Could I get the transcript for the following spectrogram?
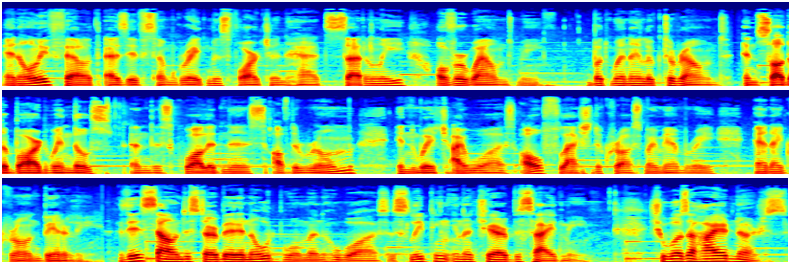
and only felt as if some great misfortune had suddenly overwhelmed me. but when I looked around and saw the barred windows and the squalidness of the room in which I was, all flashed across my memory, and I groaned bitterly. This sound disturbed an old woman who was sleeping in a chair beside me. She was a hired nurse,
